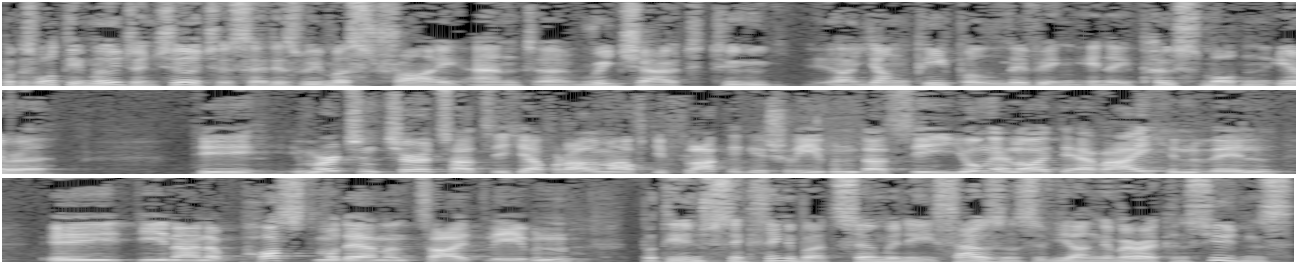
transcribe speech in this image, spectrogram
Because what the emergent church has said is we must try and uh, reach out to uh, young people living in a postmodern era. Die Emergent Church hat sich ja vor allem auf die Flagge geschrieben, dass sie junge Leute erreichen will, äh, die in einer postmodernen Zeit leben. But the interesting thing about so many thousands of young American students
